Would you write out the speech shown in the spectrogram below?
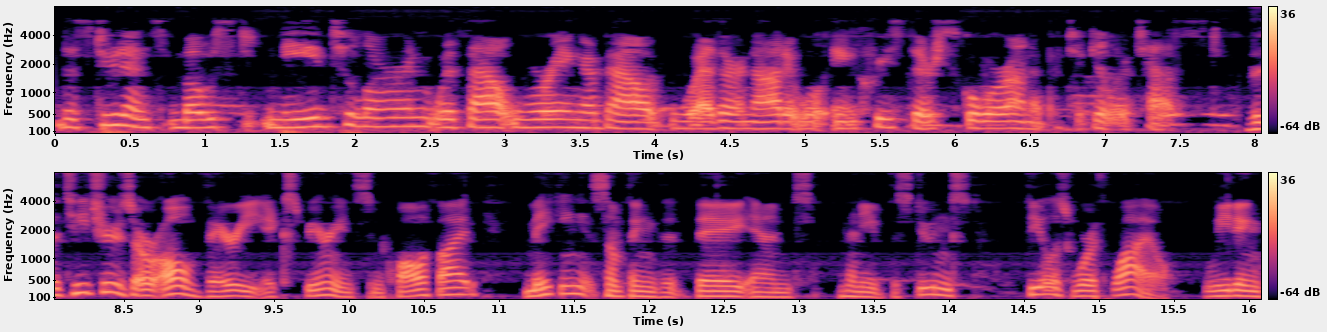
the students most need to learn without worrying about whether or not it will increase their score on a particular test. The teachers are all very experienced and qualified, making it something that they and many of the students feel is worthwhile, leading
